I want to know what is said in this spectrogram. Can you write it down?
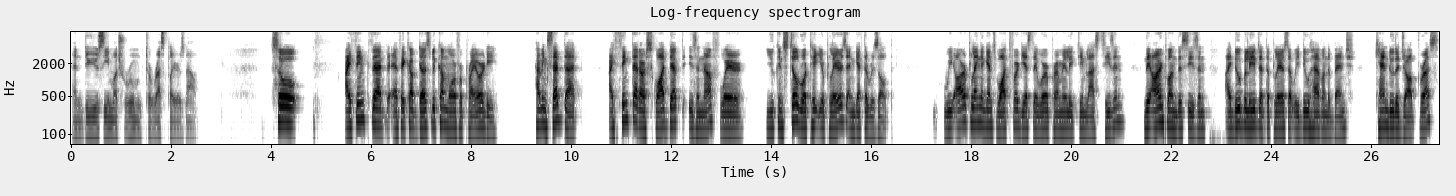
and do you see much room to rest players now? So I think that the FA Cup does become more of a priority. Having said that, I think that our squad depth is enough where you can still rotate your players and get the result. We are playing against Watford. Yes, they were a Premier League team last season. They aren't one this season. I do believe that the players that we do have on the bench can do the job for us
